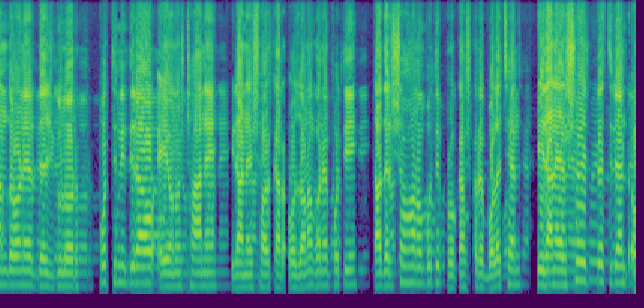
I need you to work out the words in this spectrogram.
আন্দোলনের দেশগুলোর প্রতিনিধিরাও এই অনুষ্ঠানে ইরানের সরকার ও জনগণের প্রতি তাদের সহানুভূতি প্রকাশ করে বলেছেন, ইরানের শহীদ প্রেসিডেন্ট ও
